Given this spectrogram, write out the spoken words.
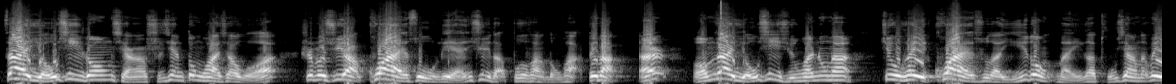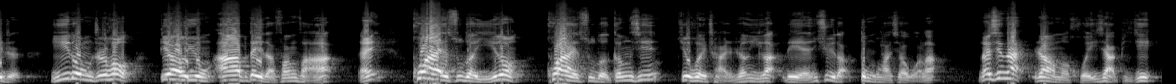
在游戏中想要实现动画效果。是不是需要快速连续的播放动画，对吧？而我们在游戏循环中呢，就可以快速的移动每一个图像的位置，移动之后调用 update 的方法，哎，快速的移动，快速的更新，就会产生一个连续的动画效果了。那现在让我们回一下笔记，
